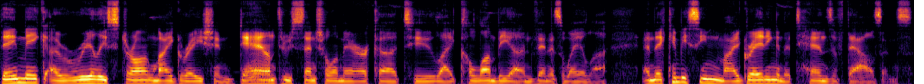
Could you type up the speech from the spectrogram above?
They make a really strong migration down through Central America to like Colombia and Venezuela, and they can be seen migrating in the tens of thousands.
